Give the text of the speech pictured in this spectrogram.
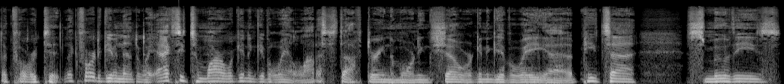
look forward to look forward to giving that away. Actually, tomorrow we're going to give away a lot of stuff during the morning show. We're going to give away uh, pizza, smoothies.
